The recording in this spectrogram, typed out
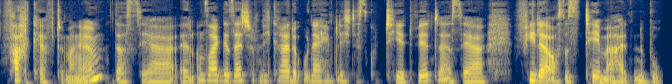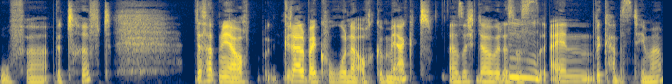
Fachkräftemangel, das ja in unserer Gesellschaft nicht gerade unerheblich diskutiert wird, da es ja viele auch systemerhaltende Berufe betrifft. Das hat man ja auch gerade bei Corona auch gemerkt. Also ich glaube, das ist mhm. ein bekanntes Thema.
